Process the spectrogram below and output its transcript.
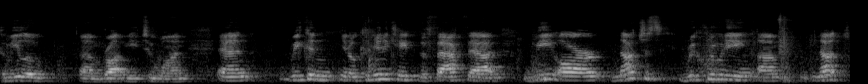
Camilo brought me to one. And we can, you know, communicate the fact that we are not just recruiting, um, not,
